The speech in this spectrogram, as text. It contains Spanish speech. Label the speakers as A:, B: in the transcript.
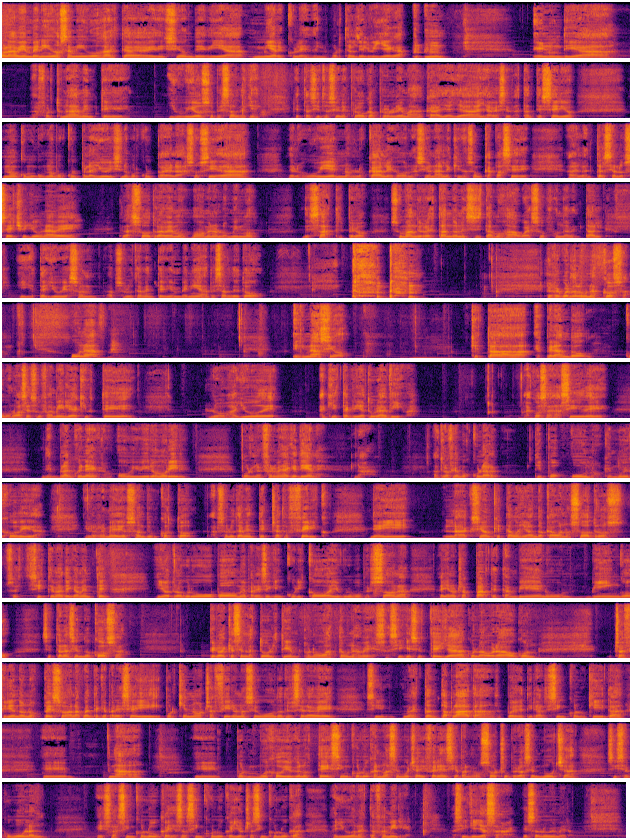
A: Hola, bienvenidos amigos a esta edición de día miércoles del portal del Villega. en un día afortunadamente lluvioso, a pesar de que estas situaciones provocan problemas acá y allá y a veces bastante serios, no, como, no por culpa de la lluvia, sino por culpa de la sociedad, de los gobiernos locales o nacionales que no son capaces de adelantarse a los hechos. Y una vez tras otra vemos más o menos los mismos desastres, pero sumando y restando necesitamos agua, eso es fundamental. Y estas lluvias son absolutamente bienvenidas a pesar de todo. Les recuerdo algunas cosas. Una, Ignacio, que está esperando, como lo hace su familia, que usted los ayude a que esta criatura viva. La cosa es así de, de blanco y negro. O vivir o morir por la enfermedad que tiene. La atrofia muscular tipo 1, que es muy jodida. Y los remedios son de un costo absolutamente estratosférico. De ahí la acción que estamos llevando a cabo nosotros sistemáticamente y otros grupos, me parece que en Curicó hay un grupo de personas, hay en otras partes también un bingo, se están haciendo cosas, pero hay que hacerlas todo el tiempo, no basta una vez. Así que si usted ya ha colaborado con transfiriendo unos pesos a la cuenta que aparece ahí, ¿por qué no transfiere una segunda tercera vez? Si no es tanta plata, se puede tirar cinco luquitas, eh, nada. Eh, por muy jodido que no esté, 5 lucas no hace mucha diferencia para nosotros, pero hacen mucha si se acumulan. Esas 5 lucas y esas 5 lucas y otras 5 lucas ayudan a esta familia. Así que ya saben, eso es lo primero.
